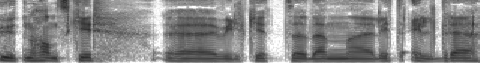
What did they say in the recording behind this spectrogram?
uten hansker. eh, hvilket den litt eldre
